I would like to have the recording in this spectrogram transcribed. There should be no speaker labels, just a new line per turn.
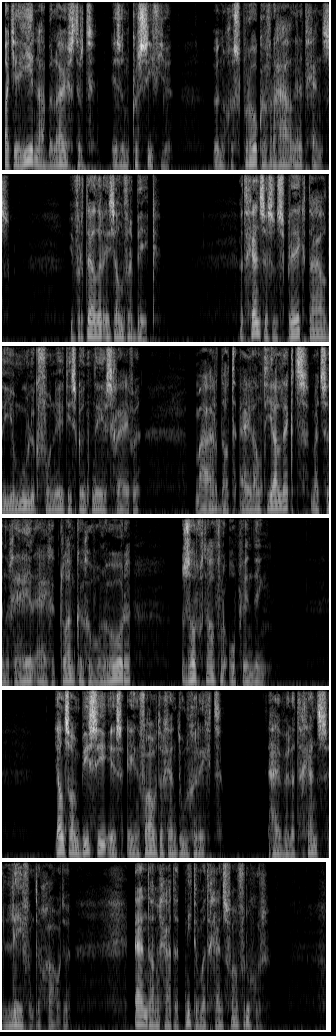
Wat je hierna beluistert is een cursiefje, een gesproken verhaal in het Gens. Je verteller is Jan Verbeek. Het Gens is een spreektaal die je moeilijk fonetisch kunt neerschrijven, maar dat eilanddialect met zijn geheel eigen klanken gewoon horen, zorgt al voor opwinding. Jans ambitie is eenvoudig en doelgericht. Hij wil het Gens levendig houden. En dan gaat het niet om het Gens van vroeger.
